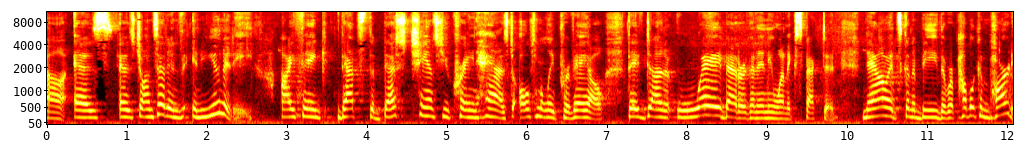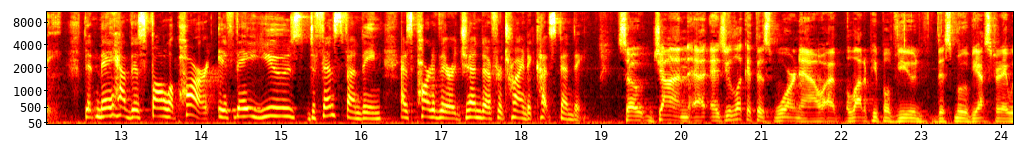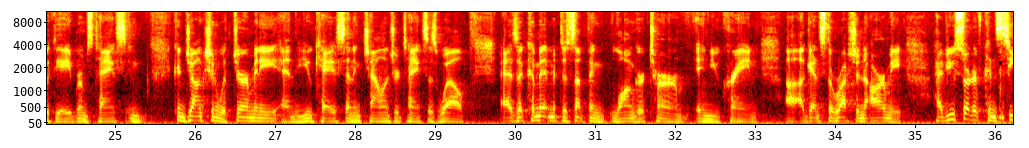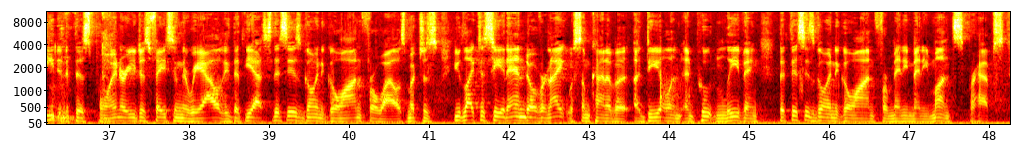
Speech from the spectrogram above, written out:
uh, as as Jon said, in, in unity, I think that's the best chance Ukraine has to ultimately prevail. They've done way better than anyone expected. Now it's going to be the Republican Party that may have this fall apart if they use defense funding as part of their agenda for trying to cut spending. So, Jon, uh, as you look at this war now, uh, a lot of people viewed this move yesterday with the Abrams tanks in conjunction with Germany and the UK sending Challenger tanks as well as a commitment to something longer term in Ukraine uh, against the Russian army. Have you sort of conceded at this point, or are you just facing the reality that, yes, this is going to go on for a while, as much as you'd like to see it end overnight with some kind of a, a deal and, and Putin leaving, that this is going to go on for many, many months, perhaps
